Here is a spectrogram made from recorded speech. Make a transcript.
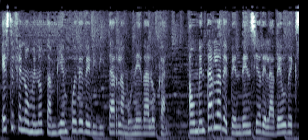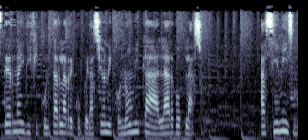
este fenómeno también puede debilitar la moneda local, aumentar la dependencia de la deuda externa y dificultar la recuperación económica a largo plazo. Asimismo,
